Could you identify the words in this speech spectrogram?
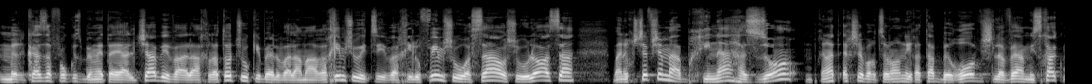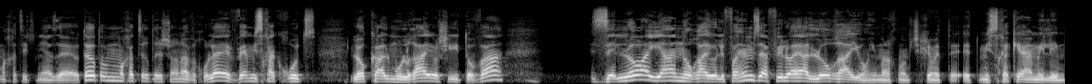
מרכז הפוקוס באמת היה על צ'אבי ועל ההחלטות שהוא קיבל ועל המערכים שהוא הציב והחילופים שהוא עשה או שהוא לא עשה, ואני חושב שמהבחינה הזו, מבחינת איך שברצלונה נראתה ברוב שלבי המשחק, מחצית שנייה זה היה יותר טוב ממחצית ראשונה וכולי, ומשחק חוץ לא קל מול ראיו שהיא טובה. זה לא היה נוראיו, לפעמים זה אפילו היה לא ראיו, אם אנחנו ממשיכים את, את משחקי המילים.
